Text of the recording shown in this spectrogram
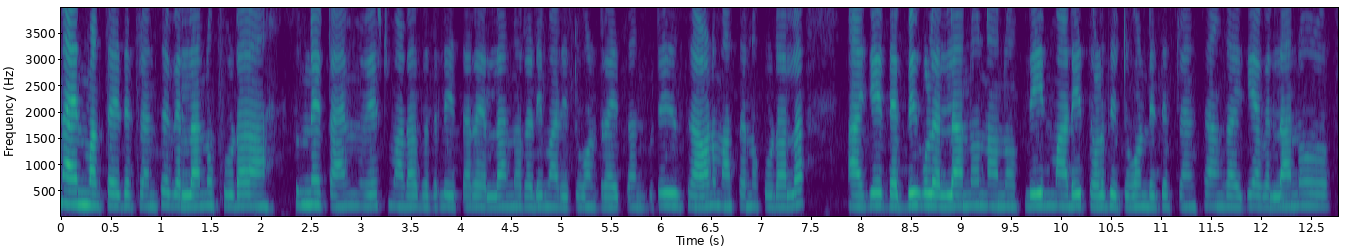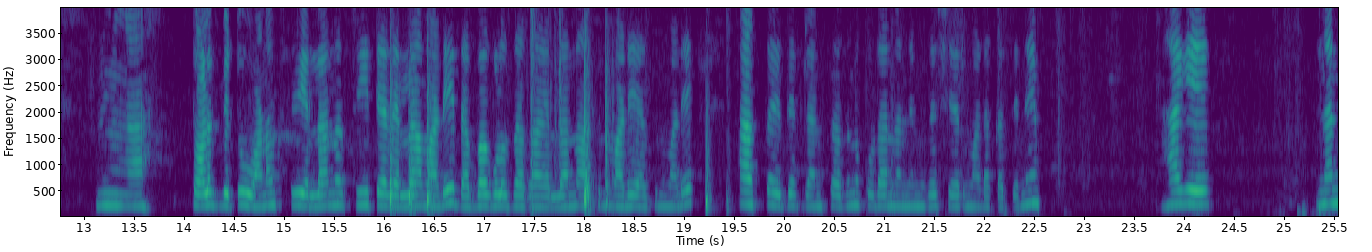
ನಾನು ಏನು ಮಾಡ್ತಾಯಿದ್ದೆ ಫ್ರೆಂಡ್ಸ್ ಇವೆಲ್ಲನೂ ಕೂಡ ಸುಮ್ಮನೆ ಟೈಮ್ ವೇಸ್ಟ್ ಮಾಡೋ ಬದಲು ಈ ಥರ ಎಲ್ಲನೂ ರೆಡಿ ಮಾಡಿ ಇಟ್ಕೊಂಡ್ರೆ ಆಯ್ತು ಅಂದ್ಬಿಟ್ಟು, ಈ ಶ್ರಾವಣ ಮಾಸವೂ ಕೂಡ ಅಲ್ಲ, ಹಾಗೆ ಡಬ್ಬಿಗಳೆಲ್ಲನೂ ನಾನು ಕ್ಲೀನ್ ಮಾಡಿ ತೊಳೆದು ಇಟ್ಕೊಂಡಿದ್ದೆ ಫ್ರೆಂಡ್ಸ್ ಹಂಗಾಗಿ ಅವೆಲ್ಲನೂ ತೊಳೆದ್ಬಿಟ್ಟು ಒಣಗಿಸಿ ಎಲ್ಲನೂ ಸೀಟ್ ಅದೆಲ್ಲ ಮಾಡಿ, ಡಬ್ಬಗಳ್ದಾಗ ಎಲ್ಲನೂ ಹಸನು ಮಾಡಿ ಹಸನು ಮಾಡಿ ಹಾಕ್ತಾಯಿದ್ದೆ ಫ್ರೆಂಡ್ಸ್ ಅದನ್ನು ಕೂಡ ನಾನು ನಿಮಗೆ ಶೇರ್ ಮಾಡಕತ್ತೀನಿ. ಹಾಗೆ ನನ್ನ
